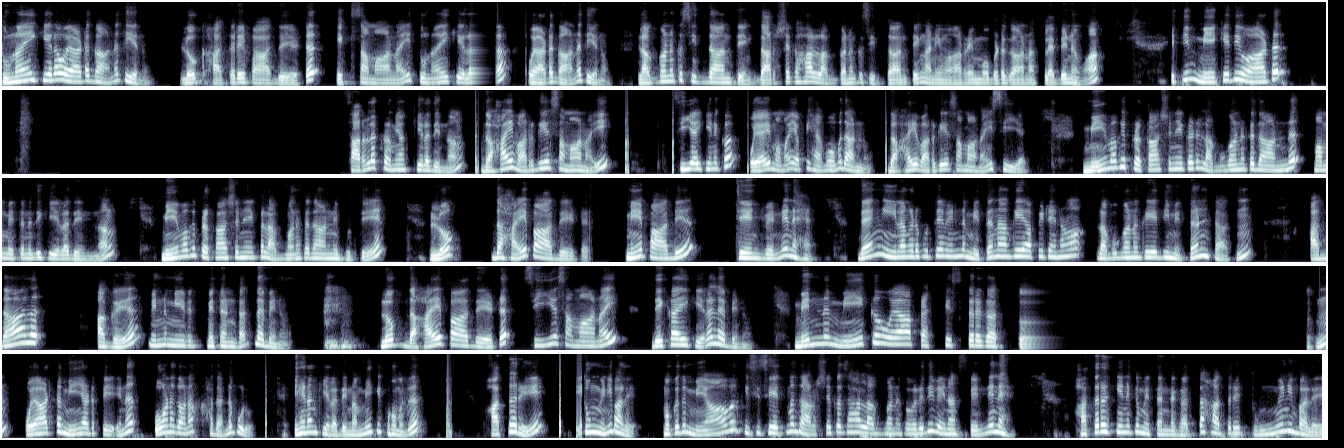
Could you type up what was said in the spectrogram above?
තුනයි කියලා ඔයාට ගාන තියෙනවා. ලොග් හතරේ පාදයට එක් සමානයි තුනයි කියලා ඔයාට ගාන තියෙනවා. ලක්ගනක සිද්ධාන්තයෙන් දර්ශක හා ලක්ගනක සිද්ධාන්තයෙන් අනිවාර්යෙන් ඔබට ගානක් ලැබෙනවා. ඉතින් මේකෙදි වාට සරල ක්‍රමයක් කියලා දෙන්නම් දහයි වර්ගය සමානයි සීයයි කියනක ඔයයි මමයි අපි හැමෝම දන්න දහයි වර්ගය සමානයි සීයයි මේ වගේ ප්‍රකාශනයකට ලඝු ගණක දාන්න මම මෙතනදි කියලා දෙන්නම් මේ වගේ ප්‍රකාශනයක ලක්ගණක දාන්න පුතේ ලොක් දහය පාදයට මේ පාදය චේන්ජ් වෙන්නේ නැහැ දැන් ඊළඟට පුතේ මෙන්න මෙතනගේ අපිට එනවා ලඝු ගණකයේදී මෙතනටත් අදාළ අගය මෙන්න මේ මෙතනටත් ලැබෙනවා. ලොග් 10 පාදයට 100 සමානයි 2යි කියලා ලැබෙනවා. මෙන්න මේක ඔයා ප්‍රැක්ටිස් කරගත්තොත් ඔයාට මේ යටතේ එන ඕන ගණක් හදන්න පුළුව එහෙනම් කියලා දෙන්නම් මේක කොහොමද? හතරේ තුන්වෙනි බලය. මොකද මෙයාව කිසිසේත්ම දර්ශක සහ ලක්ගනකවලදි වෙනස් වෙන්නේ නැහැ. හතර කියනක මෙතැන්ට ගත්ත. හතරේ තුන්වෙනි බලය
